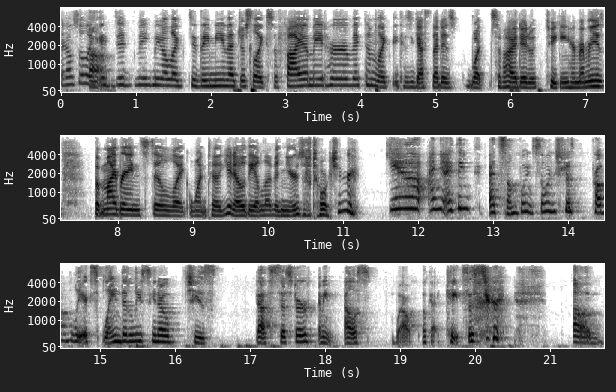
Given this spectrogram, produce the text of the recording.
And also, like, Um, it did make me go, like, did they mean that just, like, Safiyah made her a victim? Like, because, yes, that is what Safiyah did with tweaking her memories. But my brain still, like, went to, you know, the 11 years of torture. Yeah, I mean, I think at some point someone should have probably explained that at least, you know, she's Beth's sister. I mean, Alice, wow, okay, Kate's sister. um,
